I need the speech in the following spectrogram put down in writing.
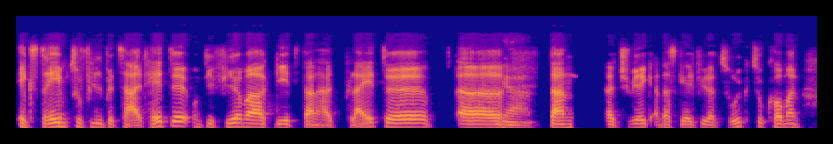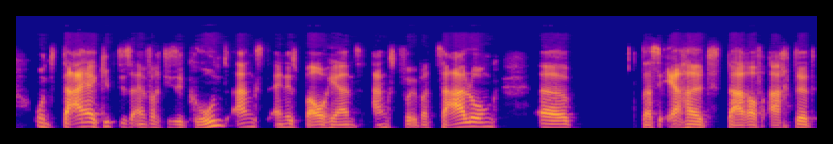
extrem zu viel bezahlt hätte und die Firma geht dann halt pleite, äh, ja. dann halt schwierig, an das Geld wieder zurückzukommen. Und daher gibt es einfach diese Grundangst eines Bauherrns, Angst vor Überzahlung, äh, dass er halt darauf achtet.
